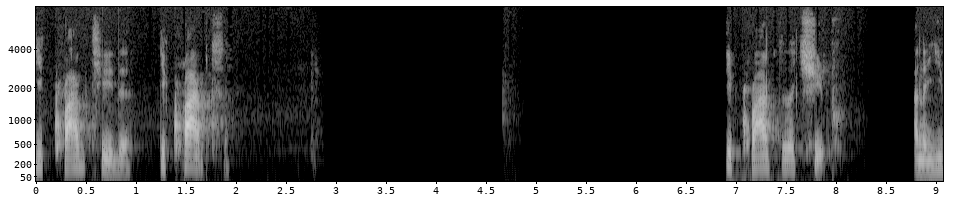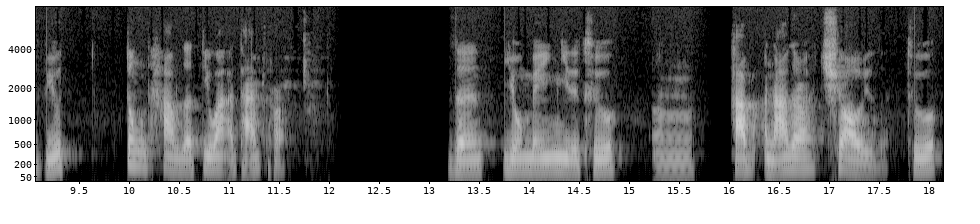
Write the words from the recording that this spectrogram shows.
decrypted, decrypt decrypt the chip. And if you don't have the D1 adapter, then you may need to um, have another choice to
